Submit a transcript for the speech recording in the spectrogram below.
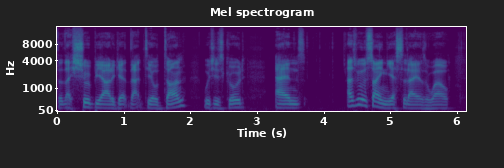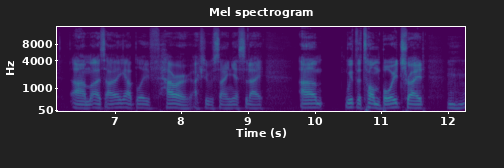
that they should be able to get that deal done, which is good. And as we were saying yesterday as well, um, as I think I believe Harrow actually was saying yesterday, um, with the Tom Boyd trade, mm-hmm.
